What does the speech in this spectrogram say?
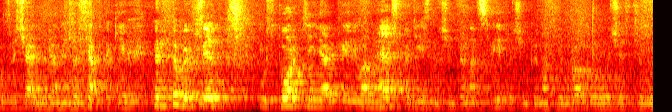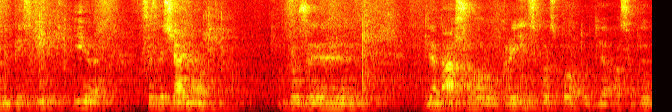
Ну, звичайно, я не досяг таких вершин у спорті, як Іван Гешко, дійсно чемпіонат світу, чемпіонат Європи, участь в Олімпійських іграх. Це, звичайно, дуже для нашого українського спорту, для, особливо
